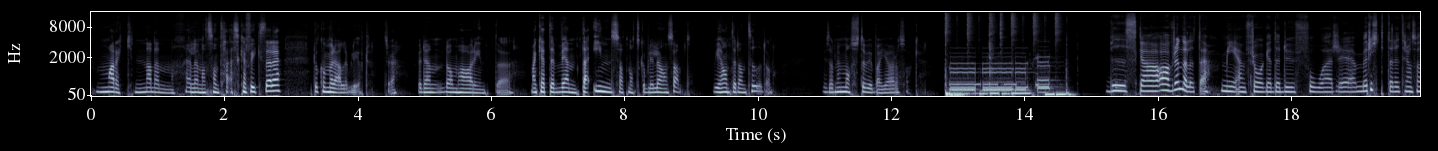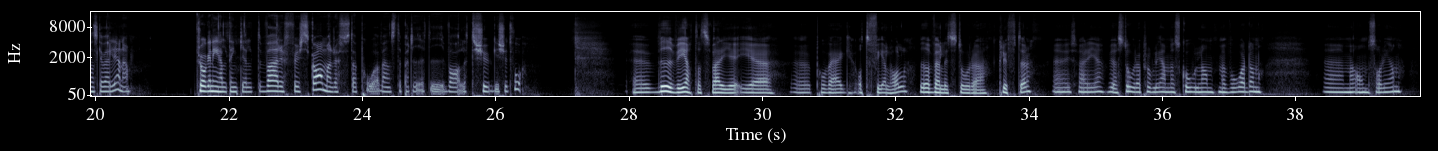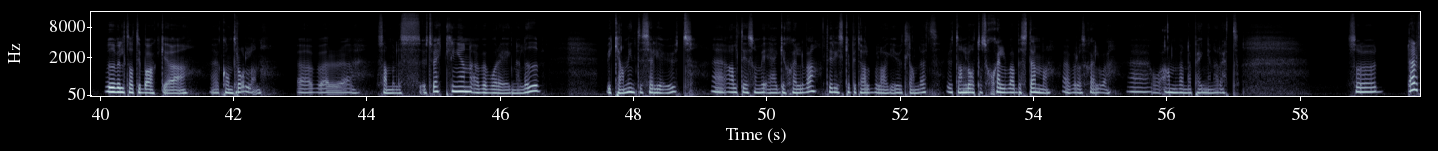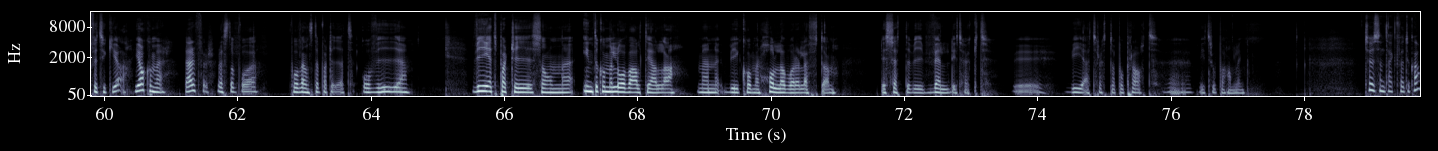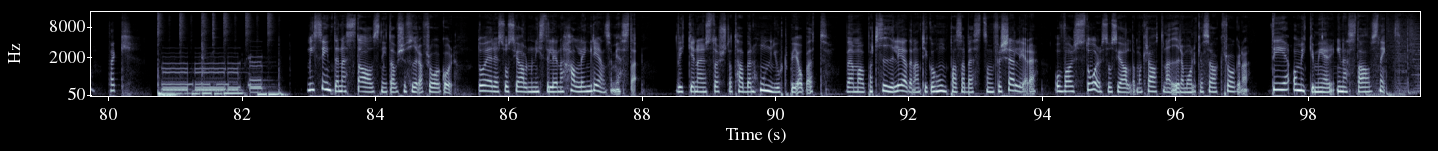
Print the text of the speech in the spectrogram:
marknaden eller något sånt här ska fixa det, då kommer det aldrig bli gjort. Tror jag. För den, de har inte, man kan inte vänta in så att något ska bli lönsamt. Vi har inte den tiden. Utan nu måste vi bara göra saker. Vi ska avrunda lite med en fråga där du får ehm, rikta dig till de svenska väljarna. Frågan är helt enkelt varför ska man rösta på Vänsterpartiet i valet 2022? Eh, vi vet att Sverige är eh, på väg åt fel håll. Vi har väldigt stora klyftor eh, i Sverige. Vi har stora problem med skolan, med vården, med omsorgen. Vi vill ta tillbaka kontrollen över eh, samhällsutvecklingen, över våra egna liv. Vi kan inte sälja ut eh, allt det som vi äger själva till riskkapitalbolag i utlandet. Utan låt oss själva bestämma över oss själva eh, och använda pengarna rätt. Så därför tycker jag, jag kommer därför rösta på, på Vänsterpartiet. Och vi, vi är ett parti som inte kommer lova allt till alla, men vi kommer hålla våra löften. Det sätter vi väldigt högt. Vi, vi är trötta på prat, Eh, vi tror på handling. Tusen tack för att du kom. Tack. Missa inte nästa avsnitt av 24 frågor. Då är det socialminister Lena Hallengren som gästar. Vilken är den största tabben hon gjort på jobbet? Vem av partiledarna tycker hon passar bäst som försäljare? Och var står Socialdemokraterna i de olika sakfrågorna? Det och mycket mer i nästa avsnitt.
